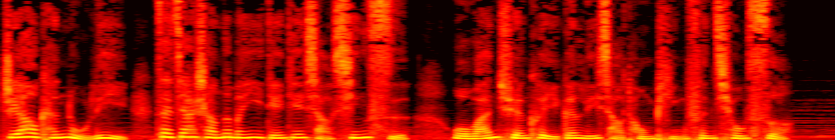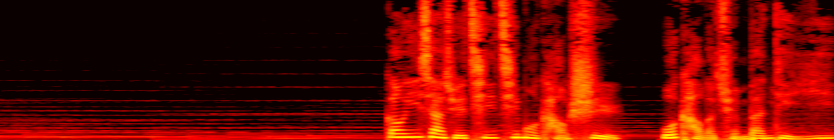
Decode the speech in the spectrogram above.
只要肯努力，再加上那么一点点小心思，我完全可以跟李晓彤平分秋色。高一下学期期末考试，我考了全班第一，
